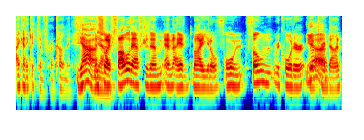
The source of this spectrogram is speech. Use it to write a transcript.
I got to get them for a comment. Yeah. And so I followed after them, and I had my you know phone phone recorder you know, turned on,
